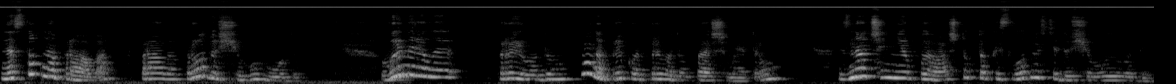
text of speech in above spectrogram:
Наступна права, вправа про дощову воду. Виміряли приладом, ну, наприклад, приладом pH метром, значення pH, тобто кислотності дощової води.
